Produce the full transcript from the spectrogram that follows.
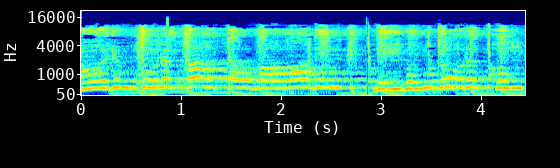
ആരും തുറക്കാത്ത വാതിൽ ദൈവം തുറക്കും.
